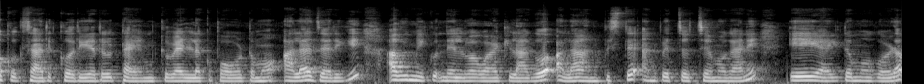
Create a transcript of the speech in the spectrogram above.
ఒక్కొక్కసారి కొరియర్ టైంకి వెళ్ళకపోవటమో అలా జరిగి అవి మీకు నిల్వ వాటిలాగో అలా అనిపిస్తే అనిపించవచ్చేమో కానీ ఏ ఐటము కూడా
